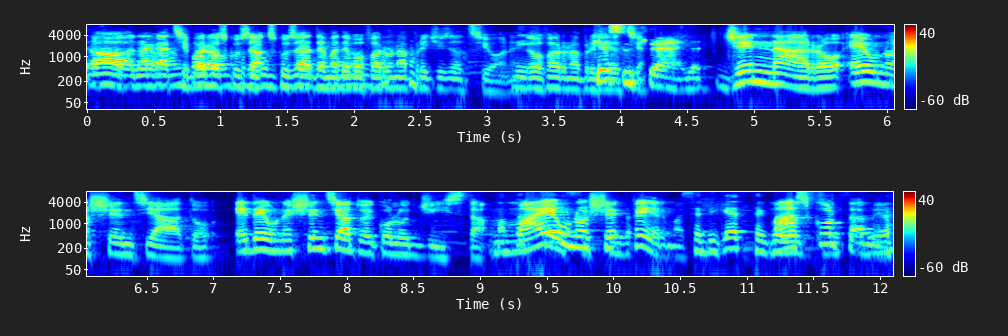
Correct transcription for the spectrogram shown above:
No, ragazzi, però scusa- scusate, ma devo fare una precisazione. Devo fare una precisazione. Gennaro è uno scienziato ed è uno scienziato ecologista, ma, perché è uno scienziato. Ma ascoltami,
